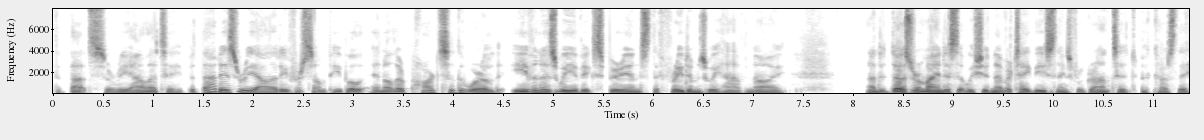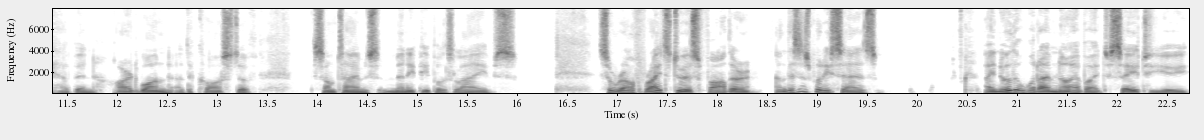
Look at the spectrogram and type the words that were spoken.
that that's a reality, but that is a reality for some people in other parts of the world, even as we have experienced the freedoms we have now. And it does remind us that we should never take these things for granted because they have been hard won at the cost of sometimes many people's lives. So Ralph writes to his father, and this is what he says I know that what I'm now about to say to you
